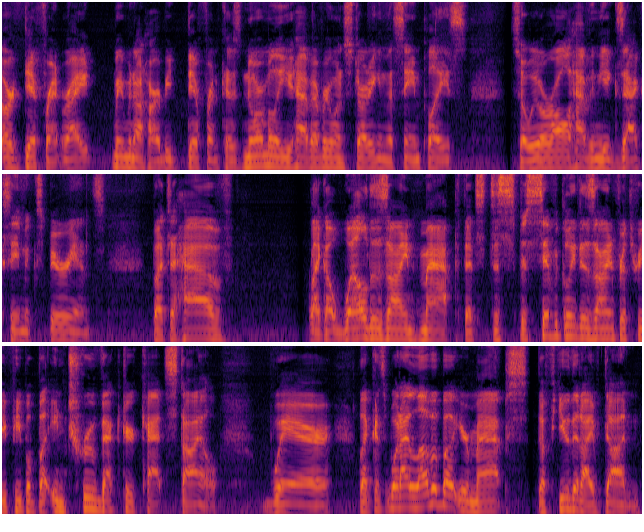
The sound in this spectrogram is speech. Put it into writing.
or different, right? Maybe not hard, be different because normally you have everyone starting in the same place, so we were all having the exact same experience. But to have like a well-designed map that's specifically designed for three people, but in true VektorKat style, where like it's what I love about your maps, the few that I've done,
